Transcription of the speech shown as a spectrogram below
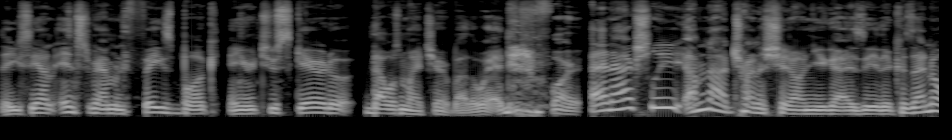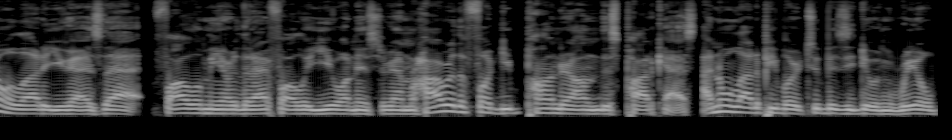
that you see on Instagram and Facebook and you're too scared of. That was my chair, by the way. I didn't fart. And actually, I'm not trying to shit on you guys either because I know a lot of you guys that follow me or that I follow you on Instagram or however the fuck you ponder on this podcast. I know a lot of people are too busy doing real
